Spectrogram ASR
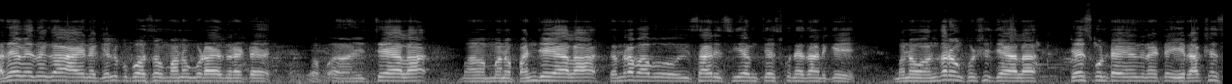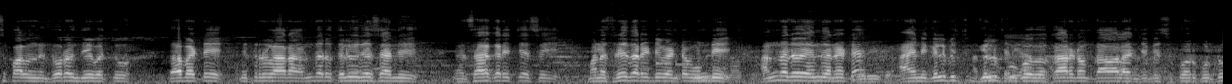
అదేవిధంగా ఆయన గెలుపు కోసం మనం కూడా ఏంటంటే ఇచ్చేయాలా? మనం పని చేయాలా? చంద్రబాబు ఈసారి సీఎం చేసుకునేదానికి మనం అందరం కృషి చేయాలా? చేసుకుంటే ఏంటంటే ఈ రాక్షస పాలనని దూరం చేయవచ్చు. కాబట్టి మిత్రులారా అందరూ తెలుగుదేశాన్ని సహకరించేసి మన శ్రీధర్ రెడ్డి వెంట ఉండి అందరూ ఏంటంటే ఆయన గెలిపి గెలుపు కారణం కావాలని చెప్పేసి కోరుకుంటూ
